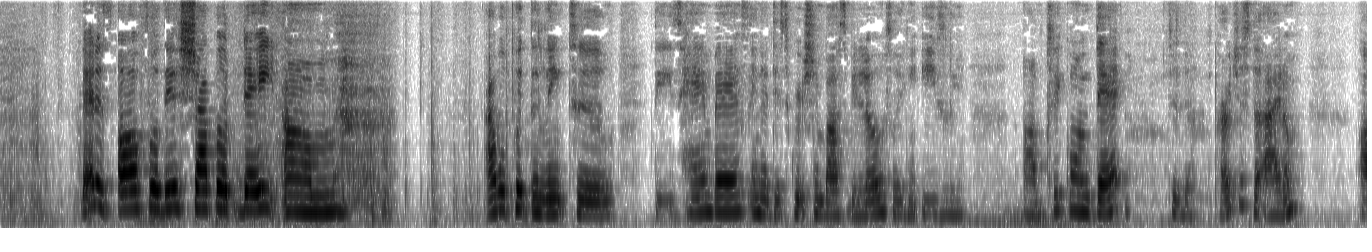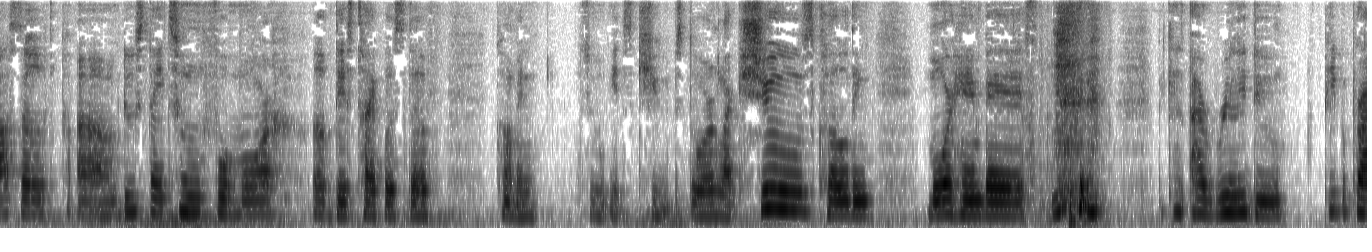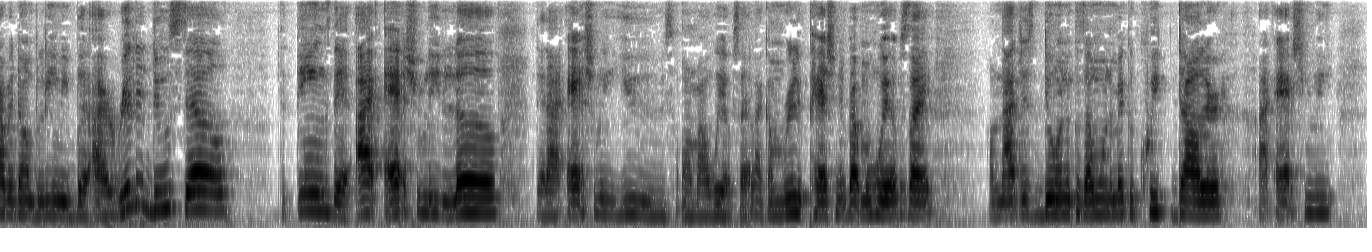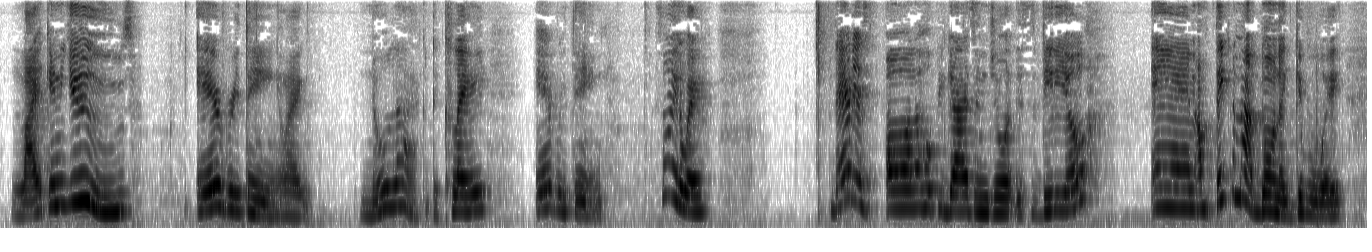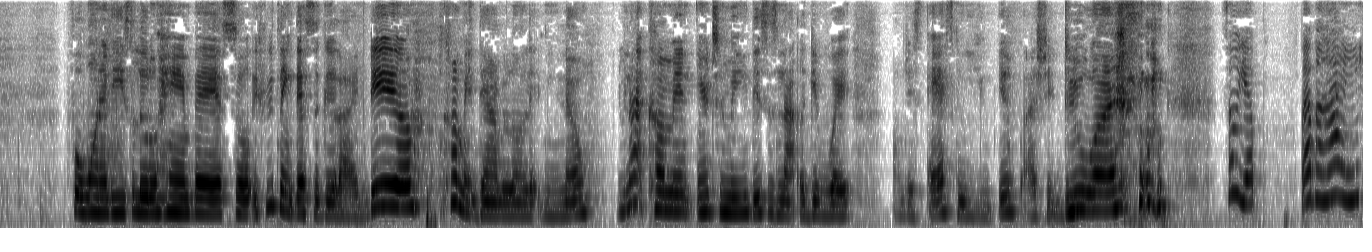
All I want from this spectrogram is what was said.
That is all for this shop update. Um, I will put the link to these handbags in the description box below so you can easily um, click on that to purchase the item. Also, um, do stay tuned for more of this type of stuff coming to It's Cute store like shoes, clothing, more handbags because I really do. People probably don't believe me, but I really do sell the things that I actually love that I actually use on my website. Like I'm really passionate about my website. I'm not just doing it because I want to make a quick dollar. I actually like and use everything. Like no lie, the clay, everything. So anyway, that is all. I hope you guys enjoyed this video. And I'm thinking about doing a giveaway for one of these little handbags. So if you think that's a good idea, comment down below and let me know do not comment into me. This is not a giveaway. I'm just asking you if I should do one. so, yep. Bye-bye.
